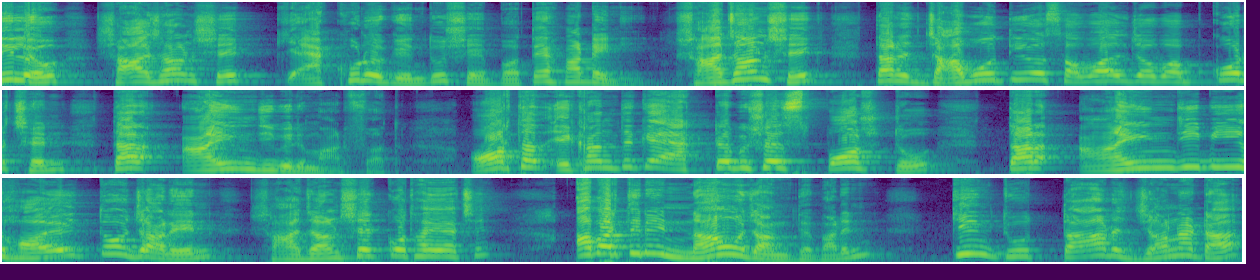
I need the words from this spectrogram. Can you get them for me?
দিলেও শাহজাহান শেখ এখনও কিন্তু সে পথে হাঁটেনি। শাহজাহান শেখ তার যাবতীয় সওয়াল জবাব করছেন তার আইনজীবীর মারফত। অর্থাৎ এখান থেকে একটা বিষয় স্পষ্ট, তার আইনজীবী হয়তো জানেন শাহজাহান শেখ কোথায় আছে। আবার তিনি নাও জানতে পারেন, কিন্তু তার জানাটা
